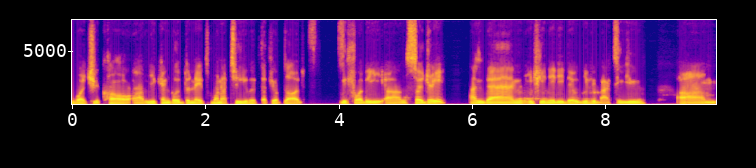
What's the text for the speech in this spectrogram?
what you call um, you can go donate one or two units of your blood before the um, surgery, and then if you need it, they'll give it back to you. Um,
